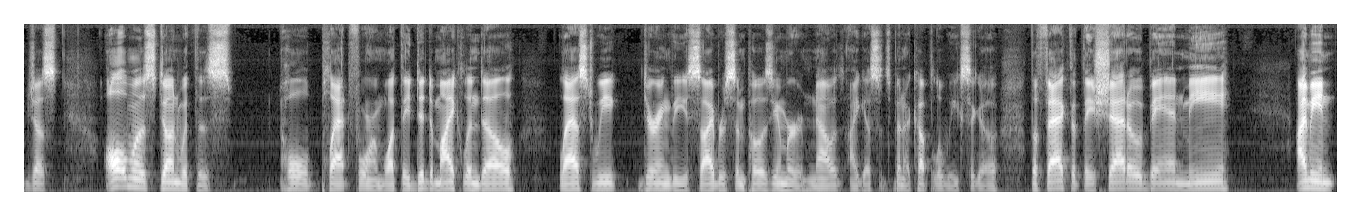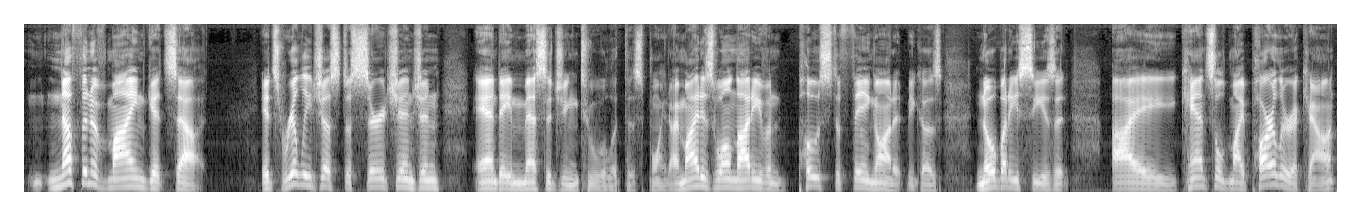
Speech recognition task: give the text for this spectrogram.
just almost done with this whole platform. What they did to Mike Lindell last week during the cyber symposium, or now I guess it's been a couple of weeks ago, the fact that they shadow ban me. I mean, nothing of mine gets out. It's really just a search engine and a messaging tool at this point. I might as well not even post a thing on it because nobody sees it. I canceled my Parler account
